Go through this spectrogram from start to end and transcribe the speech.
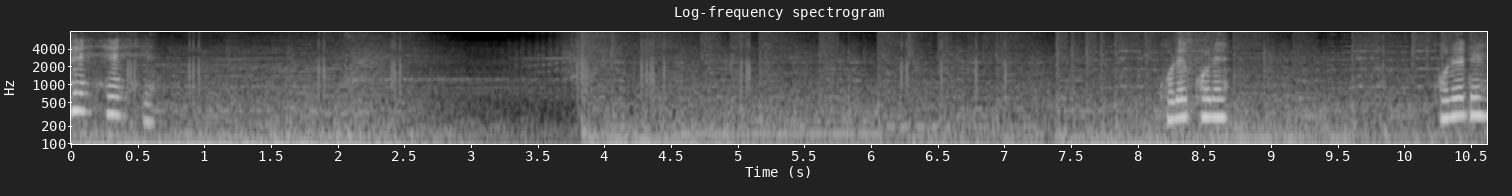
へっへっへ。これこれ。これで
